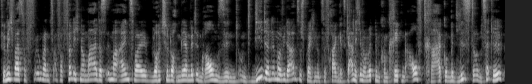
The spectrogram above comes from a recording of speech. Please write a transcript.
Für mich war es irgendwann einfach völlig normal, dass immer ein, zwei Leute noch mehr mit im Raum sind und die dann immer wieder anzusprechen und zu fragen, jetzt gar nicht immer mit einem konkreten Auftrag und mit Liste und Zettel,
